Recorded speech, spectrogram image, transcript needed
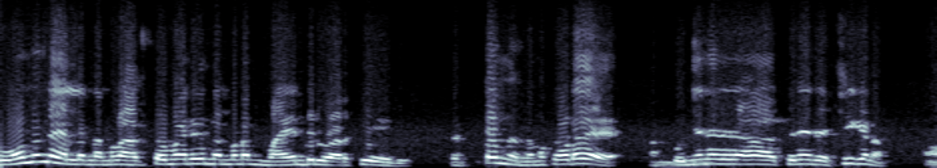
തോന്നുന്നതല്ല. നമ്മൾ ഓട്ടോമാറ്റിക് നമ്മുടെ മൈൻഡിൽ വർക്ക് ചെയ്തു. പെട്ടെന്ന് നമുക്കവിടെ ആ കുഞ്ഞിനെ അച്ഛനെ രക്ഷിക്കണം. ആ.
